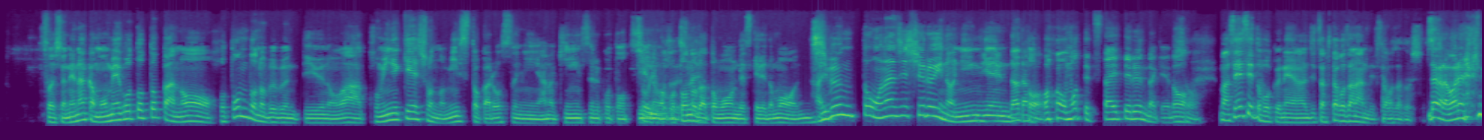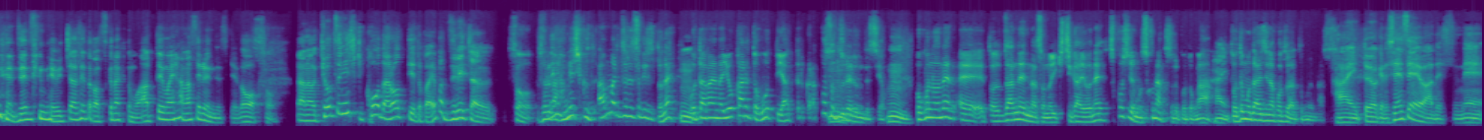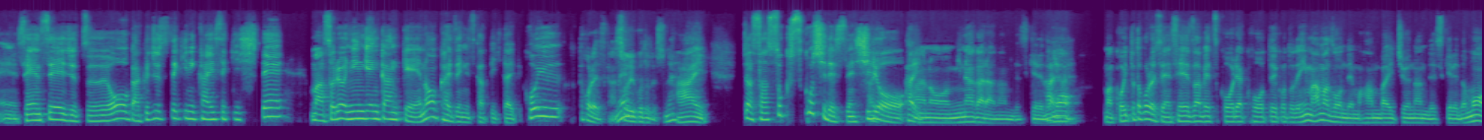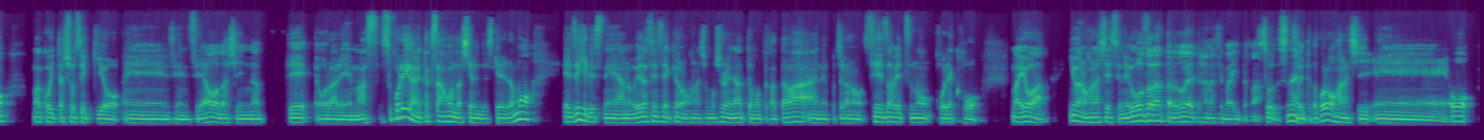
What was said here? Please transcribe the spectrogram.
そうですよね。なんか揉め事とかのほとんどの部分っていうのは、コミュニケーションのミスとかロスにあの起因することっていうのがほとんどだと思うんですけれども、自分と同じ種類の人間だと 思って伝えてるんだけど、まあ先生と僕ね、実は双子座なんです双子よ。座同士。だから我々ね、全然ね、打ち合わせとか少なくともあっという間に話せるんですけど。あの、共通認識こうだろうっていうところはやっぱずれちゃう。そう。それが激しく、あんまりずれすぎるとね、うんお互いが良かれと思ってやってるからこそずれるんですよ。うん。ここのね、えっ、と、残念なその行き違いをね、少しでも少なくすることが、はいとても大事なことだと思います。はい。というわけで先生はですね、えー先生術を学術的に解析して、まあそれを人間関係の改善に使っていきたいって、こういうところですかね。そういうことですね。はい。じゃあ早速少しですね、資料を、はいはいあの、見ながらなんですけれども、はいはいまあこういったところですね、星座別攻略法ということで、今 Amazon でも販売中なんですけれども、まあこういった書籍を、えー先生はお出しになっておられます。これ以外にたくさん本出してるんですけれども、えーぜひですね、あの、上田先生、今日のお話面白いなって思った方は、あのこちらの星座別の攻略法。まあ要は、今の話ですよね、魚座だったらどうやって話せばいいとか、そうですそういっね。たところをお話、えーを、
